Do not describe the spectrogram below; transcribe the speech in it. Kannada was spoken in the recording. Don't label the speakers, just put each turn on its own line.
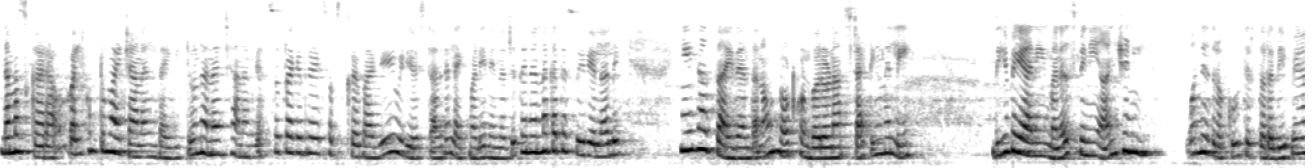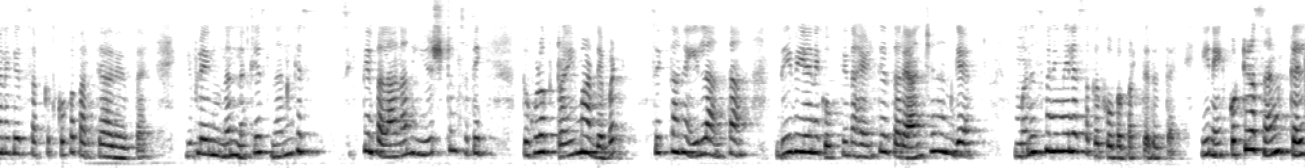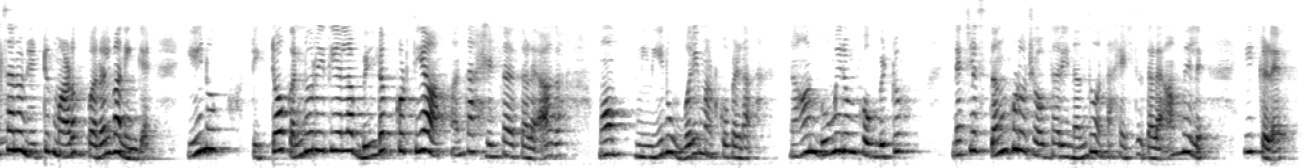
ನಮಸ್ಕಾರ. ವೆಲ್ಕಮ್ ಟು ಮೈ ಚಾನಲ್ ದಯವಿಟ್ಟು ನನ್ನ ಚಾನಲ್ಗೆ ಹೊಸಬ್ರಾಗಿದ್ದರೆ ಸಬ್ಸ್ಕ್ರೈಬ್ ಆಗಿ ವಿಡಿಯೋ ಇಷ್ಟ ಆದರೆ ಲೈಕ್ ಮಾಡಿ, ನಿನ್ನ ಜೊತೆ ನನ್ನ ಕತೆ ಸೀರಿಯಲಲ್ಲಿ ಏನಾಗ್ತಾ ಇದೆ ಅಂತ ನಾವು ನೋಡ್ಕೊಂಡು ಬರೋಣ. ಸ್ಟಾರ್ಟಿಂಗ್ನಲ್ಲಿ ದೀಪಯಾನಿ ಮನಸ್ವಿನಿ, ಅಂಜನಿ ಒಂದೇ ಥರ ಕೂತಿರ್ತಾರೆ. ದೀಪಯಾನಿಗೆ ಸಖತ್ ಕೋಪ ಬರ್ತಾ ಇರುತ್ತೆ. ಇವಳೇನು ನನ್ನ ನೆಕ್ಲೆಸ್ ನನಗೆ ಸಿಗ್ತಿಲ್ವಲ್ಲ ನಾನು ಎಷ್ಟೊಂದು ಸತಿ ತಗೊಳಕ್ಕೆ ಟ್ರೈ ಮಾಡಿದೆ ಬಟ್ ಸಿಗ್ತಾನೆ ಇಲ್ಲ ಅಂತ ದೇವಿಯಾನಿಗೆ ಹೋಗ್ತಿಂದ ಹೇಳ್ತಿರ್ತಾರೆ. ಅಂಜನನ್ಗೆ ಮನಸ್ವಿನಿ ಮೇಲೆ ಸಖತ್ ಕೋಪ ಬರ್ತಿರುತ್ತೆ. ಏನೇ, ಕೊಟ್ಟಿರೋ ಸಣ್ಣ ಕೆಲಸನೂ ನೆಟ್ಟಿಗೆ ಮಾಡೋಕ್ಕೆ ಬರಲ್ವಾ ನಿಂಗೆ? ಏನು, ಟಿಕ್ಟಾಕ್ ಅನ್ನೋ ರೀತಿಯೆಲ್ಲ ಬಿಲ್ಡಪ್ ಕೊಡ್ತೀಯಾ ಅಂತ ಹೇಳ್ತಾ ಇರ್ತಾಳೆ. ಆಗ, ಮಾಮ್, ನೀನೇನು ವರಿ ಮಾಡ್ಕೋಬೇಡ. ನಾನು ಭೂಮಿ ರೂಮ್ಗೆ ಹೋಗ್ಬಿಟ್ಟು ನೆಕ್ಲೆಸ್ ತಂದು ಕೊಡೋ ಜವಾಬ್ದಾರಿ ನಂದು ಅಂತ ಹೇಳ್ತಿರ್ತಾಳೆ. ಆಮೇಲೆ ಈ ಕಡೆ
